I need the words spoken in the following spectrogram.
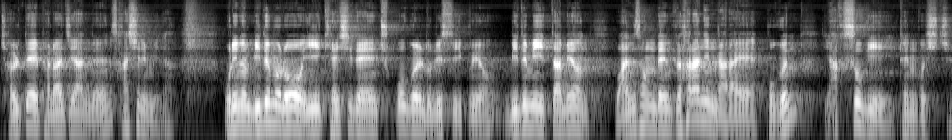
절대 변하지 않는 사실입니다. 우리는 믿음으로 이 계시된 축복을 누릴 수 있고요. 믿음이 있다면 완성된 그 하나님 나라의 복은 약속이 된 것이죠.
